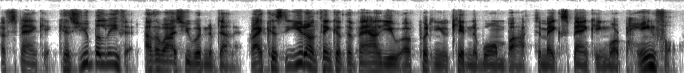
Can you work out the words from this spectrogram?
of spanking because you believe it. Otherwise, you wouldn't have done it, right? Because you don't think of the value of putting your kid in a warm bath to make spanking more painful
